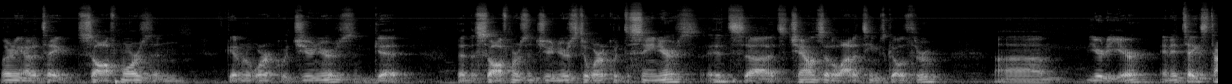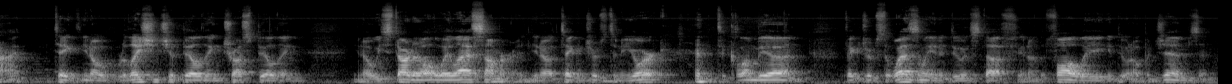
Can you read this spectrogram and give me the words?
learning how to take sophomores and get them to work with juniors and get then the sophomores and juniors to work with the seniors. It's uh, it's a challenge that a lot of teams go through um, year to year, and it takes time. It takes you know relationship building, trust building. You know, we started all the way last summer, and you know, taking trips to New York, to Columbia, and taking trips to Wesleyan and doing stuff. You know, the fall league and doing open gyms, and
